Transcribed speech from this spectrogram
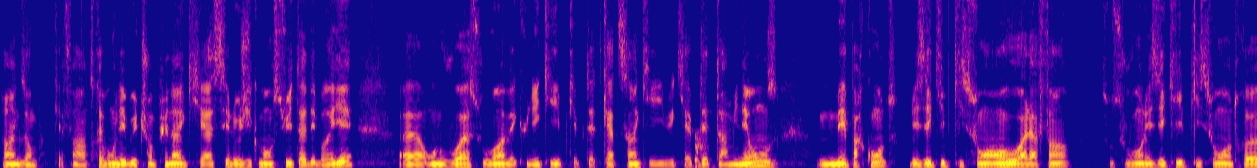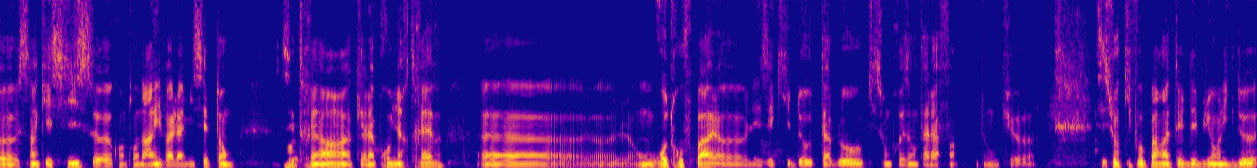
par exemple, qui a fait un très bon début de championnat et qui a assez logiquement ensuite à débrayer. Euh, on le voit souvent avec une équipe qui est peut-être 4-5, qui, qui a peut-être terminé 11. Mais par contre, les équipes qui sont en haut à la fin, sont souvent les équipes qui sont entre 5 euh, et 6 euh, quand on arrive à la mi-septembre. C'est très rare qu'à la première trêve, euh, on ne retrouve pas les équipes de haut de tableau qui sont présentes à la fin. Donc, c'est sûr qu'il ne faut pas rater le début en Ligue 2.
